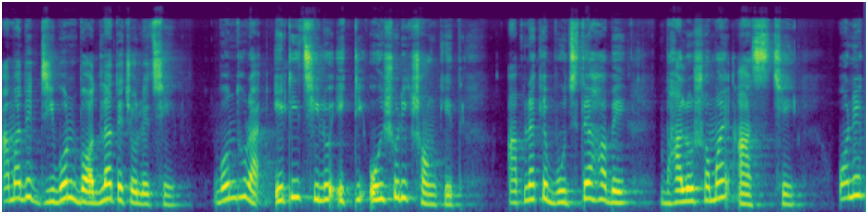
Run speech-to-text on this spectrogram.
আমাদের জীবন বদলাতে চলেছে। বন্ধুরা, এটি ছিল একটি ঐশ্বরিক সংকেত। আপনাকে বুঝতে হবে, ভালো সময় আসছে। অনেক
